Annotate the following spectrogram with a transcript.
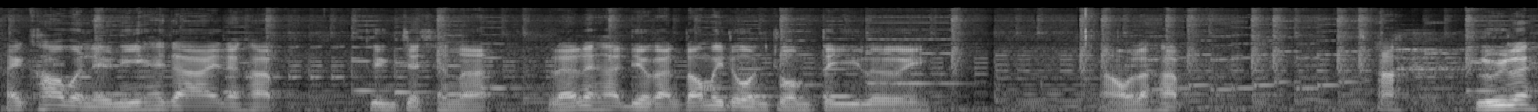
ให้เข้าไปในนี้ให้ได้นะครับ จึงจะชนะ แล้วนะครับเดียวกันต้องไม่โดนโจมตีเลย เอาละครับ อ่ะ ลุยเลย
